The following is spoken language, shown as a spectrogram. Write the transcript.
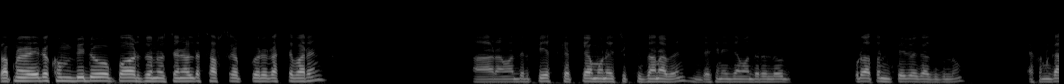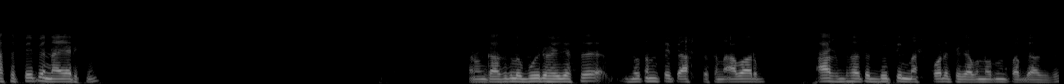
তো আপনারা এরকম ভিডিও পাওয়ার জন্য চ্যানেলটা সাবস্ক্রাইব করে রাখতে পারেন। আর আমাদের পেঁয়াজ ক্ষেত কেমন হয়েছে একটু জানাবেন। দেখেন এই যে আমাদের হলো পুরাতন পেঁপে গাছগুলো। এখন গাছে পেঁপে নাই আর কি। কারণ গাছগুলো বইরে হয়ে গেছে, নতুন পেঁপে আসতেছে না। আবার আসবে হয়তো দুই, তিন মাস পরে থেকে আবার নতুন পেঁপে আসবে।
